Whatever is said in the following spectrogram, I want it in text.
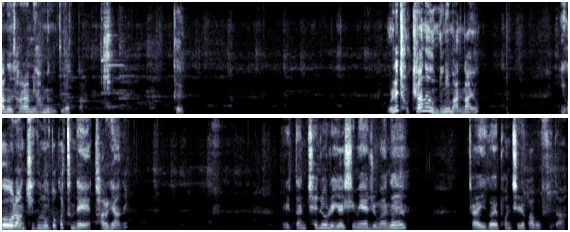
운동하는 사람이 한 명 늘었다. 그 원래 저렇게 하는 운동이 맞나요? 이거랑 기구는 똑같은데 다르게 하네? 일단 체조를 열심히 해주면은 자 이거의 펀치를 봐봅시다.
